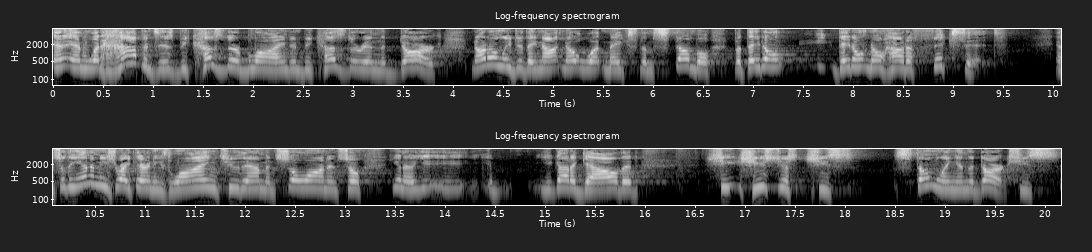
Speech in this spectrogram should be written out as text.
And, and what happens is because they're blind and because they're in the dark, not only do they not know what makes them stumble, but they don't they don't know how to fix it. And so the enemy's right there and he's lying to them and so on. And so, you know, you, you, you got a gal that she, she's just, she's stumbling in the dark. She's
